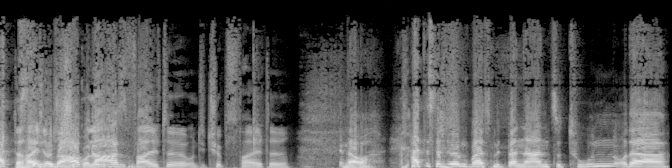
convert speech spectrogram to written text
Hat Das heißt denn auch die überhaupt irgendwas, Schokoladenfalte und die Chipsfalte. genau. Hat es denn irgendwas mit Bananen zu tun oder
